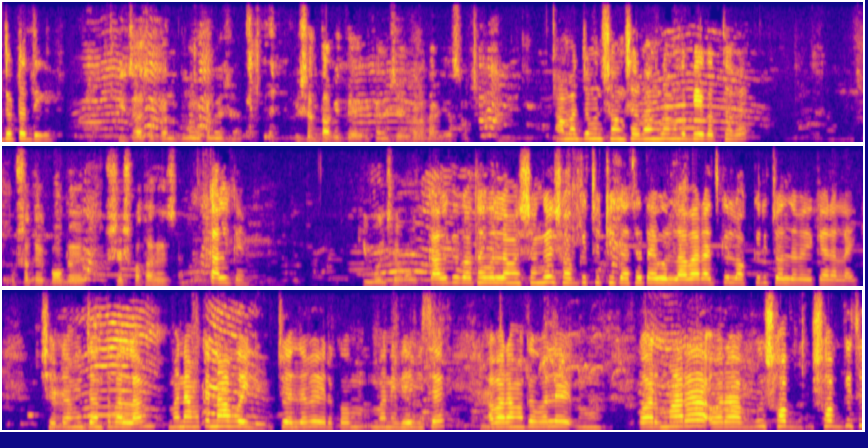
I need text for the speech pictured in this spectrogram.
দুটোর দিকে। কি চাইছো তাহলে তুমি এখানে এসে? কিসের দাবিতে এখানে এসে এভাবে দাঁড়িয়ে আছো? আমার যেমন সংসার ভাঙলো আমাকে বিয়ে করতে হবে। ওর সাথে কবে শেষ কথা হয়েছে? কালকে। কি বলছে ও? কালকে কথা বলল আমার সঙ্গে সব কিছু ঠিক আছে তাই বলল। আবার আজকে লক্কেরই চলে যাবে কেরালায়। সেটা আমি জানতে পারলাম। মানে আমাকে না বইলি চলে যাবে এরকম মানে ভেবিছে। আবার আমাকে বলে ওর মারা ওরা সব সব কিছু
